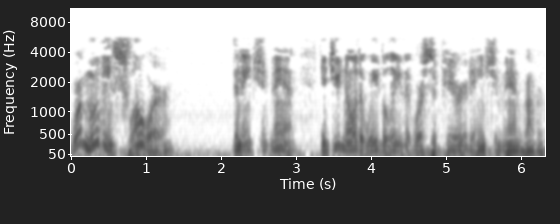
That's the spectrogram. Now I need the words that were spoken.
We're moving slower than ancient man. Did you know that we believe that we're superior to ancient man, Robert?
